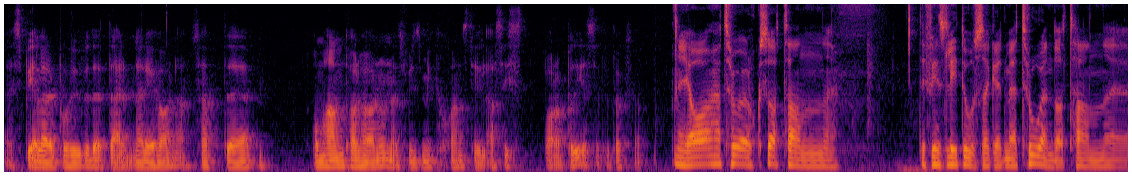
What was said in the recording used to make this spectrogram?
eh, spelare på huvudet där när det är hörna. Så att uh, om han tar hörnorna så finns det mycket chans till assist bara på det sättet också. Ja, jag tror också att han... Det finns lite osäkerhet, men jag tror ändå att han eh,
